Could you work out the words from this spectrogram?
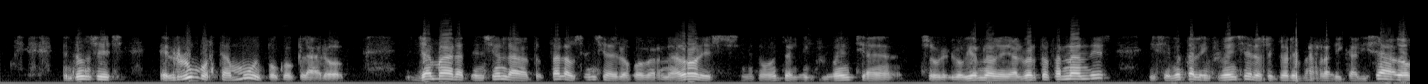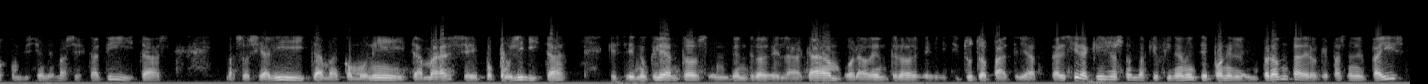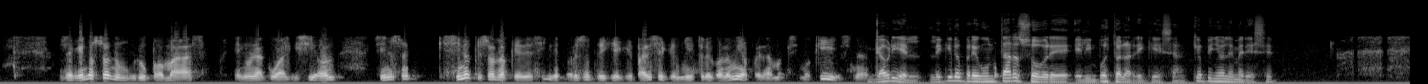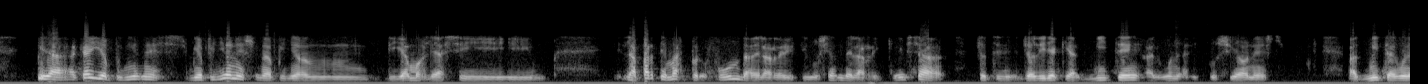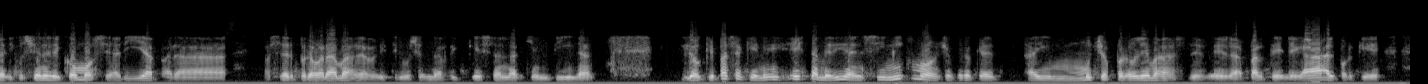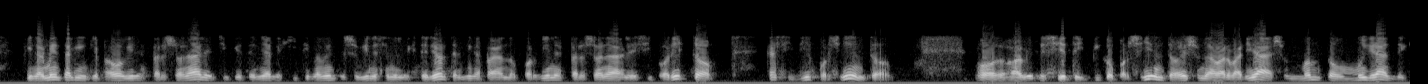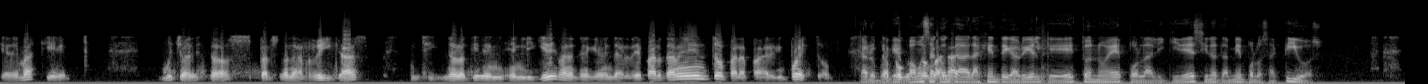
Entonces, el rumbo está muy poco claro. Llama la atención la total ausencia de los gobernadores en este momento en la influencia sobre el gobierno de Alberto Fernández y se nota la influencia de los sectores más radicalizados, con visiones más estatistas, más socialista, más comunista, más eh, populista, que se nuclean todos dentro de la cámpora o dentro del Instituto Patria. Pareciera que ellos son los que finalmente ponen la impronta de lo que pasa en el país, o sea que no son un grupo más en una coalición, sino, sino que son los que deciden. Por eso te dije que parece que el ministro de Economía fuera Máximo Kirchner. Gabriel, le quiero preguntar sobre el impuesto a la riqueza. ¿Qué opinión le merece? Mira, acá hay opiniones, mi opinión es una opinión, digámosle así, la parte más profunda de la redistribución de la riqueza, yo, yo diría que admite algunas discusiones, admite algunas discusiones de cómo se haría para hacer programas de redistribución de riqueza en la Argentina. Lo que pasa que en e, esta medida en sí mismo yo creo que hay muchos problemas desde la parte legal, porque finalmente alguien que pagó bienes personales y que tenía legítimamente sus bienes en el exterior termina pagando por bienes personales y por esto casi 10% o a veces 7 y pico por ciento, es una barbaridad, es un monto muy grande que además que muchas de estas personas ricas si no lo tienen en liquidez van a tener que vender departamento para pagar el impuesto. Claro, porque vamos a contar a la gente, Gabriel, que esto no es por la liquidez, sino también por los activos.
